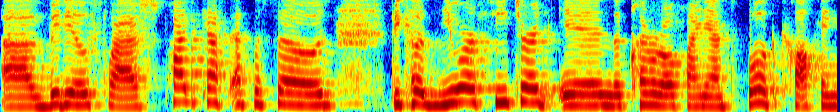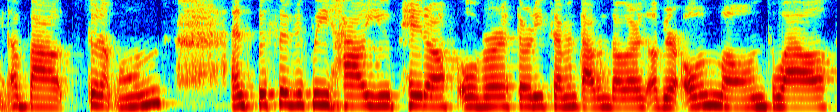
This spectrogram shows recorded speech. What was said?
uh, video slash podcast episode because you are featured in the Clever Girl Finance book talking about student loans and specifically how you paid off over $37,000 of your own loans while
